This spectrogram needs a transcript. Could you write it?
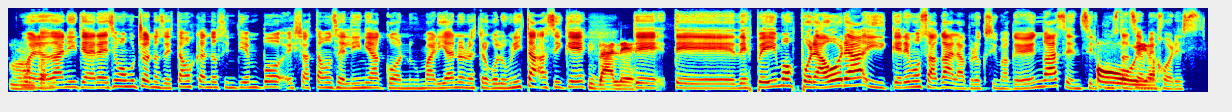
bueno, Dani, te agradecemos mucho. Nos estamos quedando sin tiempo. Eh, ya estamos en línea con Mariano, nuestro columnista. Así que Te, despedimos por ahora y queremos acá la próxima que vengas en circunstancias mejores.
